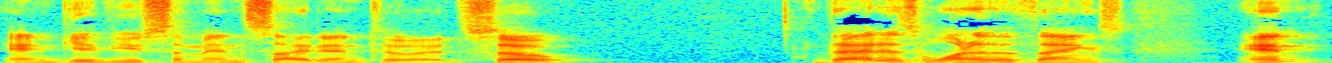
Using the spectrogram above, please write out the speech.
and give you some insight into it. So, that is one of the things. And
